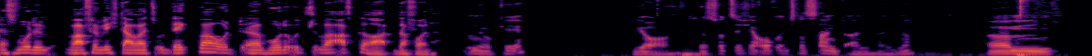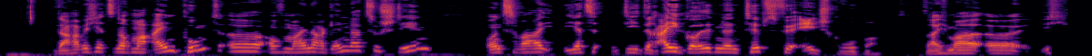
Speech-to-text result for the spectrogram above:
Das wurde, war für mich damals undenkbar und äh, wurde uns immer abgeraten davon. Okay. Ja, das hört sich ja auch interessant an. Halt, ne? ähm, da habe ich jetzt noch mal einen Punkt äh, auf meiner Agenda zu stehen. Und zwar jetzt die drei goldenen Tipps für Age-Grupper. Sag ich mal, äh, ich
